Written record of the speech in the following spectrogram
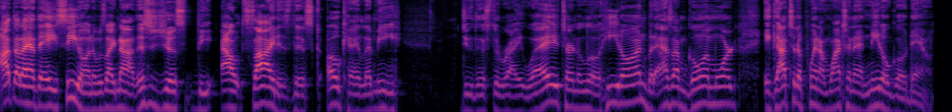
I thought I had the AC on. It was like, nah, this is just the outside is this. Okay, let me do this the right way, turn a little heat on. But as I'm going more, it got to the point I'm watching that needle go down.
